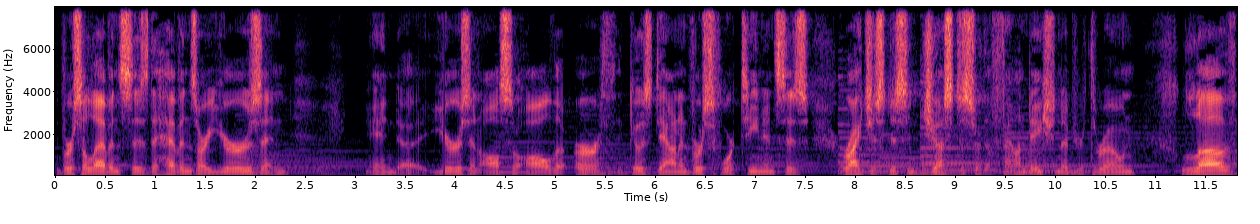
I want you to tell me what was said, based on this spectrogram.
Verse 11 says, The heavens are yours and and uh, yours and also all the earth. It goes down in verse 14 and says, Righteousness and justice are the foundation of your throne. Love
